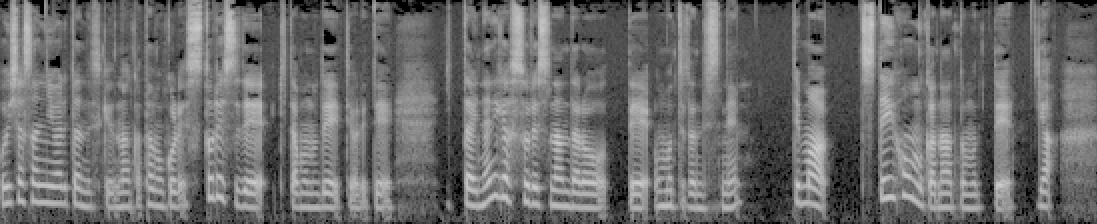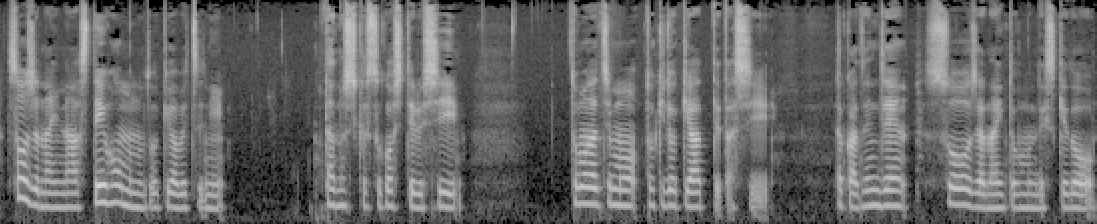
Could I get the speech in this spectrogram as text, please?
お医者さんに言われたんですけどなんか多分これストレスで来たものでって言われて一体何がストレスなんだろうって思ってたんですね。でまあステイホームかなと思っていやそうじゃないなステイホームの時は別に楽しく過ごしてるし友達も時々会ってたしだから全然そうじゃないと思うんですけど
